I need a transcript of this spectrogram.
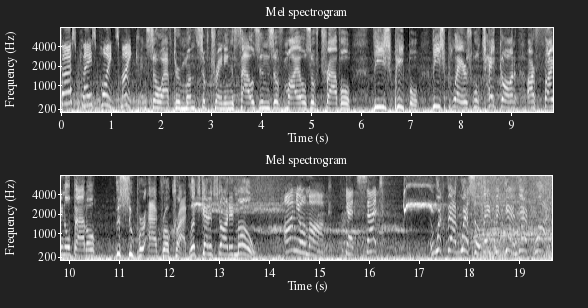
first place points. Mike. And so, after months of training, thousands of miles of travel, these people, these players will take on our final battle, the Super Aggro Crag. Let's get it started, Mo. On your mark, get set. And with that whistle, they begin their climb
